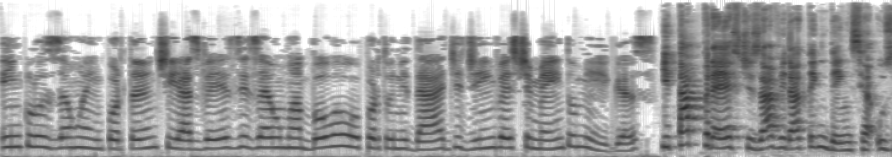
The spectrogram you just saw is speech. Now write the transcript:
Inclusão é importante e às vezes é uma boa oportunidade de investimento, migas. E tá prestes a virar tendência os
